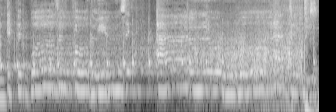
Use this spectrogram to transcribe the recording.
it wasn't for the music, I don't know.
